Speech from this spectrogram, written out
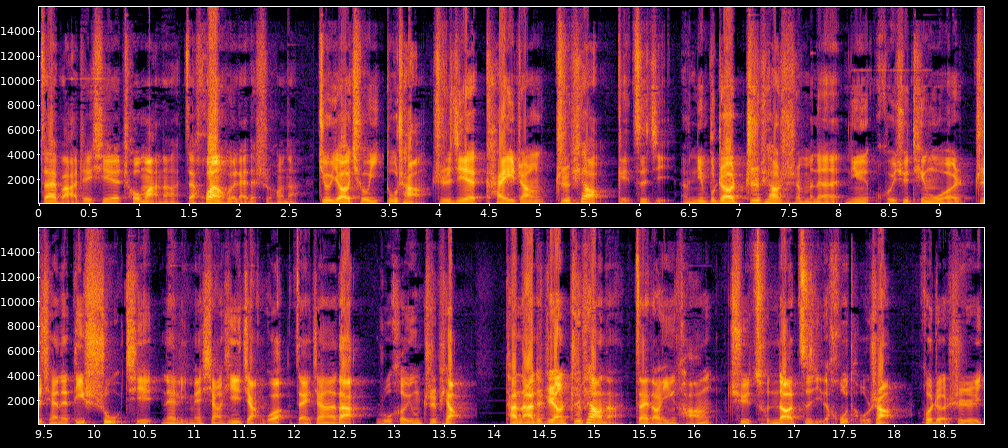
再把这些筹码呢再换回来的时候呢，就要求赌场直接开一张支票给自己。您不知道支票是什么呢？您回去听我之前的第十五期，那里面详细讲过在加拿大如何用支票。他拿着这张支票呢，再到银行去存到自己的户头上，或者是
